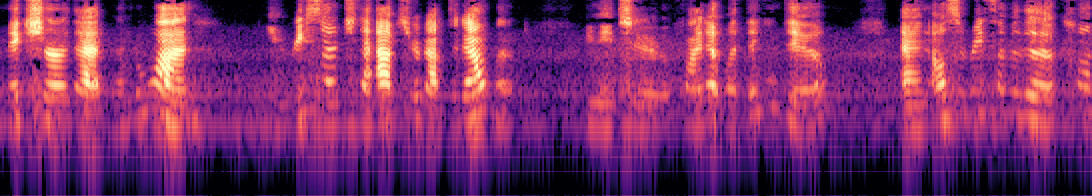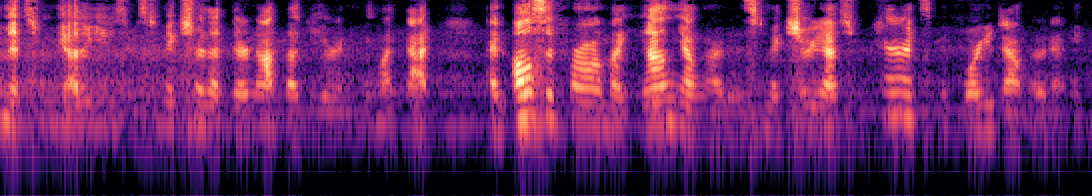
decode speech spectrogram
make sure that, number one, you research the apps you're about to download. You need to find out what they can do and also read some of the comments from the other users to make sure that they're not buggy or anything like that. And also for all my young, young artists, to make sure you ask your parents before you download anything.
